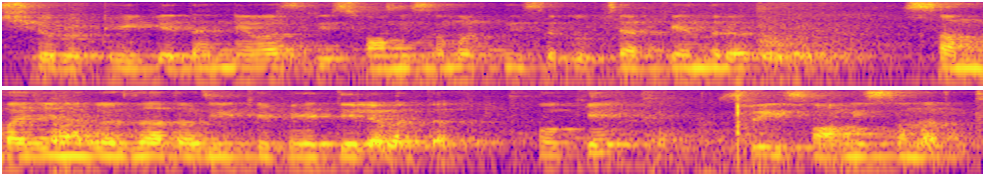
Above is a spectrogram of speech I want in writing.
चलो ठीक आहे धन्यवाद श्री स्वामी समर्थ निसर्ग उपचार केंद्र, संभाजीनगर जाधवडी इथे भेट दिल्याबद्दल, ओके? श्री स्वामी समर्थ।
